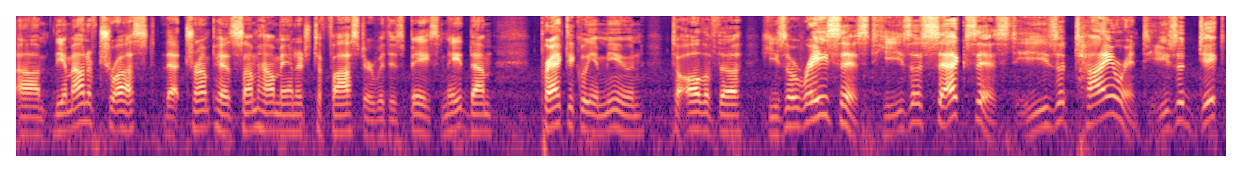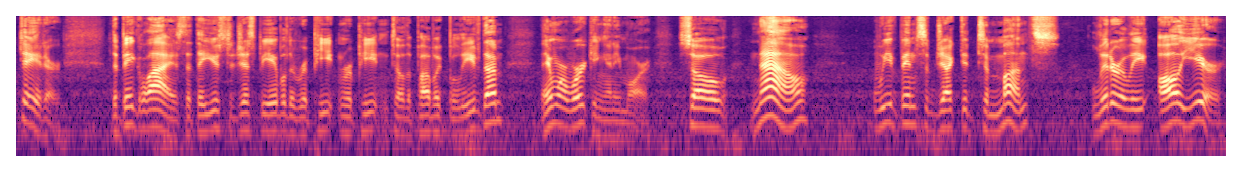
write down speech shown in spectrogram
Um, the amount of trust that Trump has somehow managed to foster with his base made them practically immune to all of the he's a racist, he's a sexist, he's a tyrant, he's a dictator. The big lies that they used to just be able to repeat and repeat until the public believed them, they weren't working anymore. So now we've been subjected to months, literally all year,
